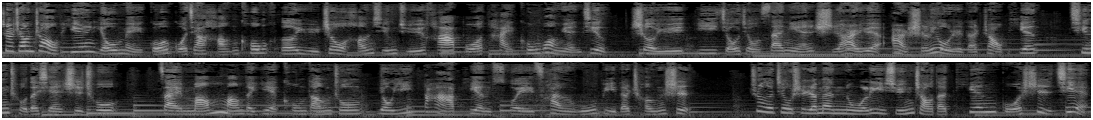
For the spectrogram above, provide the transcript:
这张照片由美国国家航空和宇宙航行局哈勃太空望远镜摄于1993年12月26日的照片，清楚地显示出，在茫茫的夜空当中有一大片璀璨无比的城市，这就是人们努力寻找的天国世界。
